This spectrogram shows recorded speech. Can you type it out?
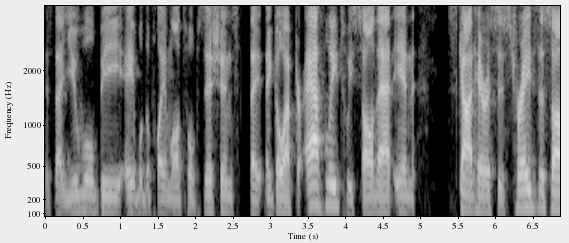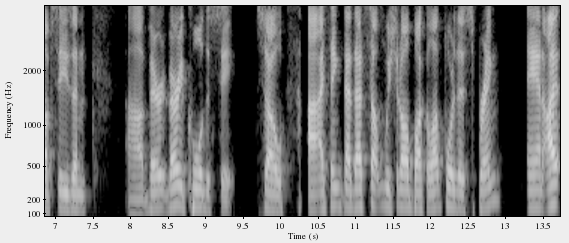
is that you will be able to play multiple positions. They they go after athletes. We saw that in Scott Harris's trades this offseason. Uh, very, very cool to see. So uh, I think that that's something we should all buckle up for this spring. And I,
